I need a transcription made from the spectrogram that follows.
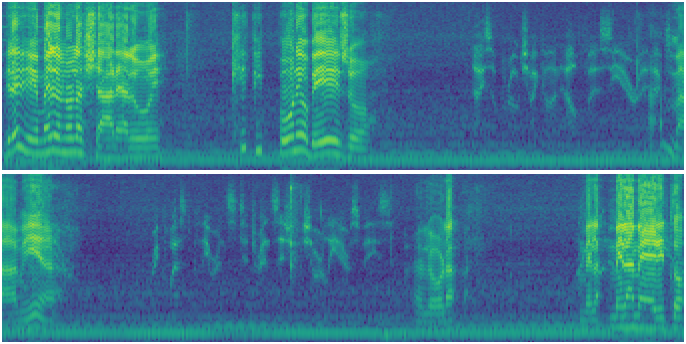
direi che è meglio non lasciare a lui. Che pippone obeso. Mamma mia. Allora, me la, me la merito.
